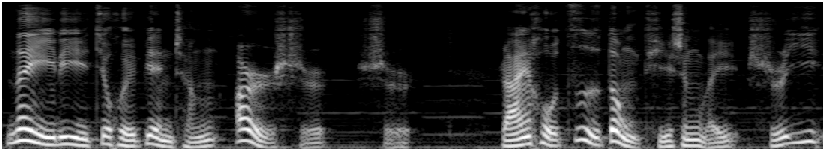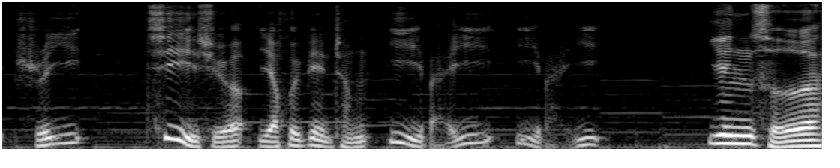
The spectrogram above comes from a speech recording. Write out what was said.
内力就会变成二十十，然后自动提升为十一十一，气血也会变成一百一一百一。因此，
